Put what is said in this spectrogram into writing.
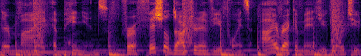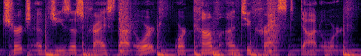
they're my opinions. For official doctrine and viewpoints, I recommend you go to churchofjesuschrist.org or comeuntochrist.org.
